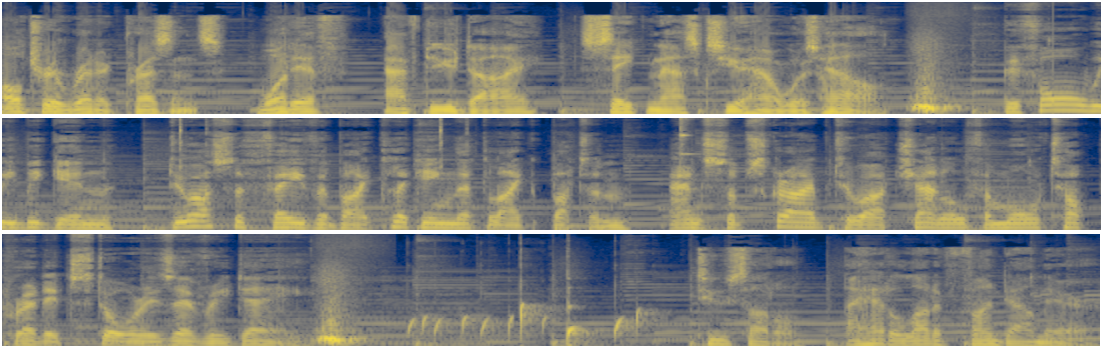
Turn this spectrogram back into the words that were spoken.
Ultra Reddit presence, What if, after you die, Satan asks you how was hell? Before we begin, do us a favor by clicking that like button, and subscribe to our channel for more top Reddit stories every day. Too subtle. I had a lot of fun down there,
